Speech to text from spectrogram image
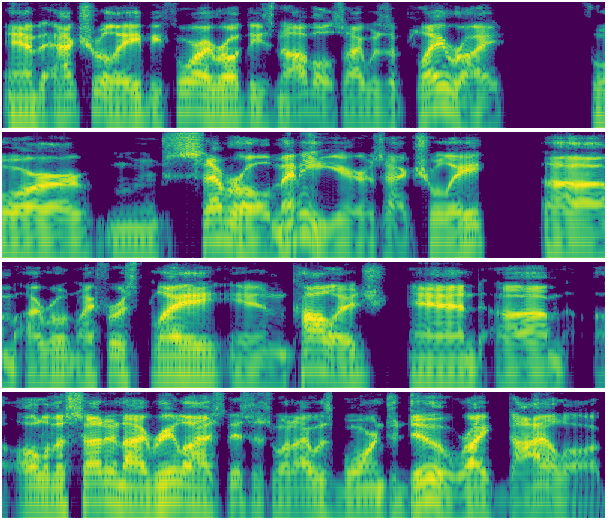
And actually, before I wrote these novels, I was a playwright for mm, several, many years, actually. Um, I wrote my first play in college, and um, all of a sudden I realized this is what I was born to do write dialogue.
